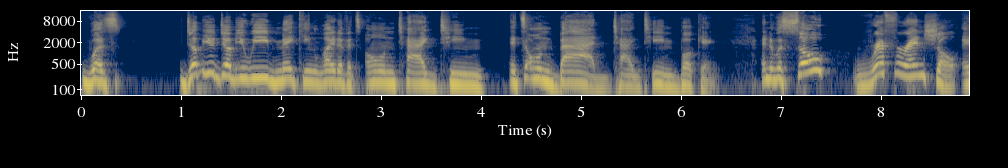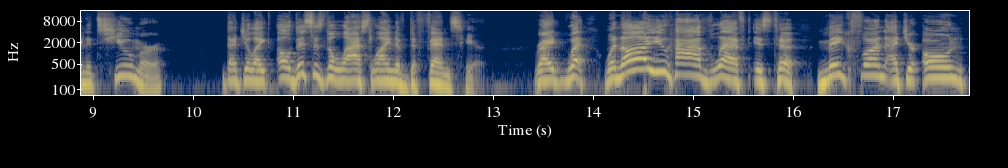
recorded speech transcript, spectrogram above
was WWE making light of its own tag team its own bad tag team booking. And it was so referential in its humor that you're like oh this is the last line of defense here right? When, all you have left is to make fun at your own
